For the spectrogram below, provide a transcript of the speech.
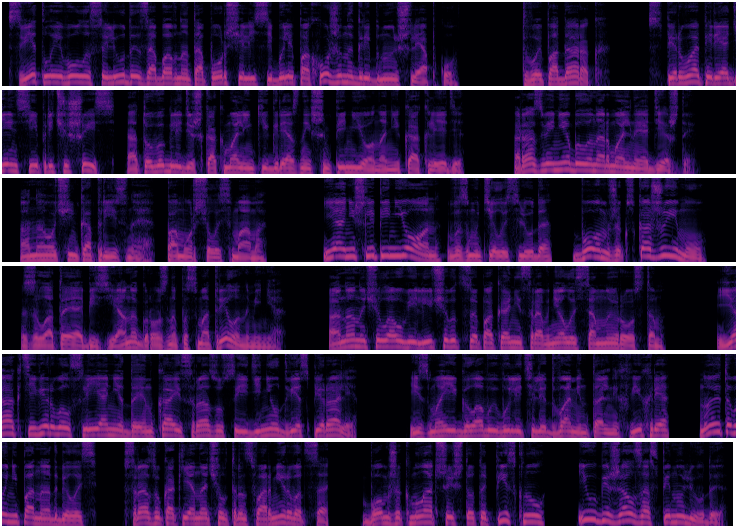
Светлые волосы Люды забавно топорщились и были похожи на грибную шляпку. «Твой подарок? Сперва переоденься и причешись, а то выглядишь как маленький грязный шампиньон, а не как леди. Разве не было нормальной одежды? Она очень капризная, поморщилась мама. Я не шлепиньон, возмутилась Люда. Бомжик, скажи ему. Золотая обезьяна грозно посмотрела на меня. Она начала увеличиваться, пока не сравнялась со мной ростом. Я активировал слияние ДНК и сразу соединил две спирали. Из моей головы вылетели два ментальных вихря, но этого не понадобилось. Сразу как я начал трансформироваться, бомжик-младший что-то пискнул, и убежал за спину Люды.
